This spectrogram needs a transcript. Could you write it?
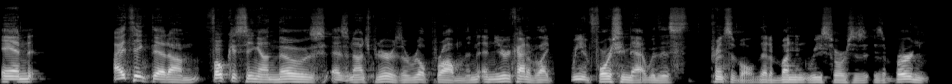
And I think that um, focusing on those as an entrepreneur is a real problem. And, and you're kind of like reinforcing that with this principle that abundant resources is a burden.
